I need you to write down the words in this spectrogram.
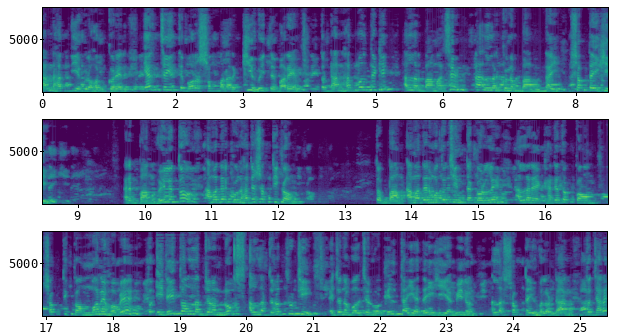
ডান হাত দিয়ে গ্রহণ করেন। এর চাইতে বড় সম্মান আর কি হইতে পারে? তো ডান হাত বলতে কি? আল্লাহর বাম আছে আল্লাহর কোনো বাম নাই। সবটাই কি? আরে বাম হইলে তো আমাদের কোন হাতে শক্তি কম। তো বাম আমাদের মতো চিন্তা করলে আল্লাহর এক হাতে তো কম, শক্তি কম মনে হবে। তো এটাই তো আল্লাহর জন্য নোকস, আল্লাহর জন্য ত্রুটি। এই জন্য বলছেন ওকিল তাইয়া দেই হিয়া মিনন আল্লাহ সবটাই হলো ডান। তো যারা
